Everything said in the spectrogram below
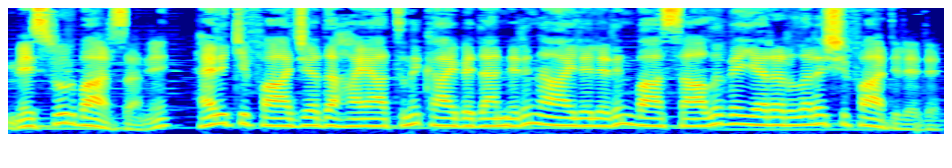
Mesrur Barzani, her iki faciada hayatını kaybedenlerin ailelerin başsağlığı ve yararılara şifa diledi.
